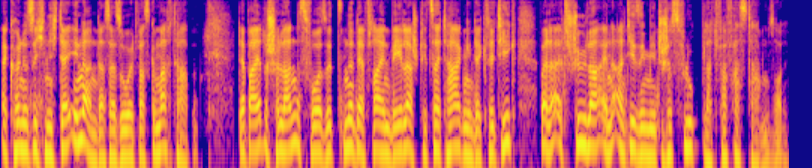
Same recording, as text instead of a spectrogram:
er könne sich nicht erinnern, dass er so etwas gemacht habe. Der bayerische Landesvorsitzende der Freien Wähler steht seit Tagen in der Kritik, weil er als Schüler ein antisemitisches Flugblatt verfasst haben soll.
